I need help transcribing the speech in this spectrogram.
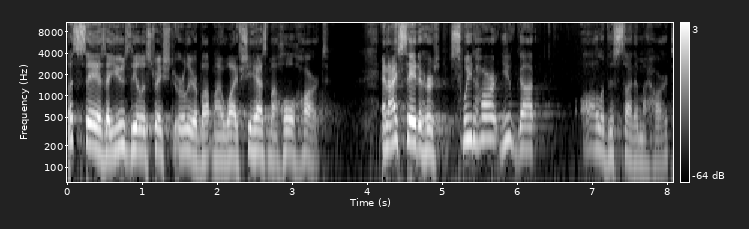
Let's say, as I used the illustration earlier about my wife, she has my whole heart. And I say to her, Sweetheart, you've got all of this side of my heart.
